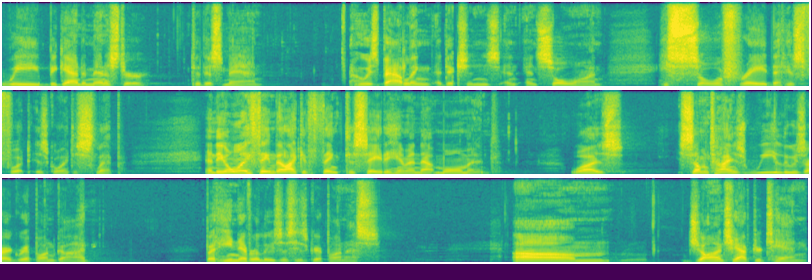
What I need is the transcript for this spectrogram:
we began to minister to this man who is battling addictions and, and so on. He's so afraid that his foot is going to slip. And the only thing that I could think to say to him in that moment was sometimes we lose our grip on God, but he never loses his grip on us. Um, John chapter 10,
